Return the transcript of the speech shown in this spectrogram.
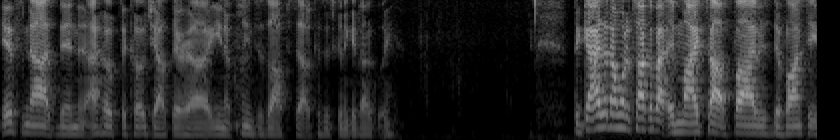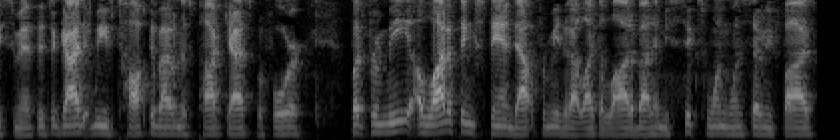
if not then i hope the coach out there uh, you know cleans his office out because it's going to get ugly the guy that I want to talk about in my top five is Devonte Smith. It's a guy that we've talked about on this podcast before. But for me, a lot of things stand out for me that I like a lot about him. He's 6'1, 175.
